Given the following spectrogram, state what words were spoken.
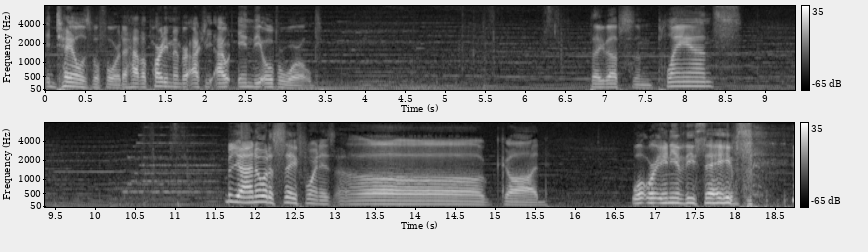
in Tales before to have a party member actually out in the overworld. Picked up some plants. But yeah, I know what a safe point is. Oh god. What were any of these saves?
